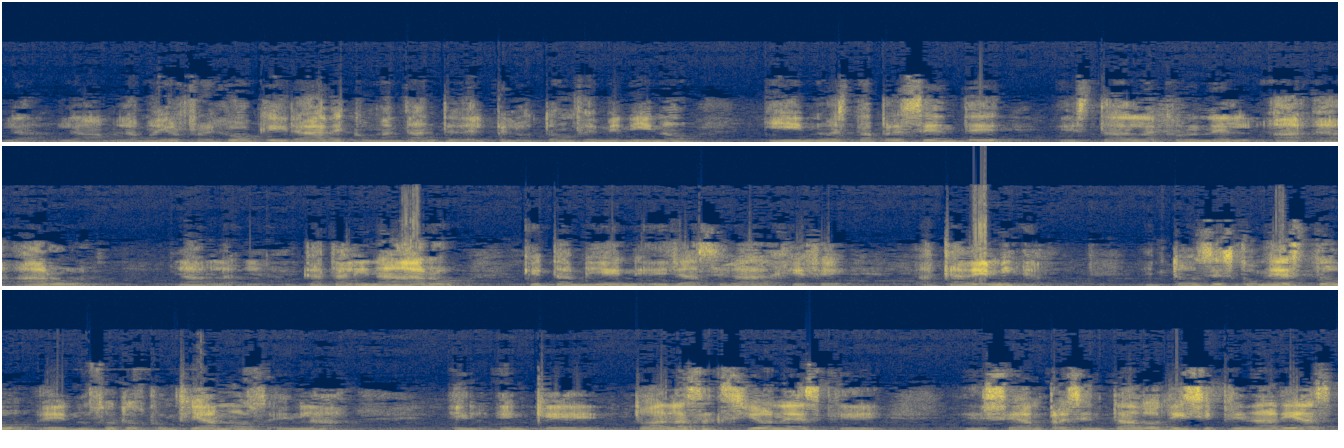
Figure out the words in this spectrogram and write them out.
la, mayor Frejó, que irá de comandante del pelotón femenino, y no está presente, está la coronel Aro, Catalina Aro, que también ella será jefe académica. Entonces, con esto eh, nosotros confiamos en, la, en, que todas las acciones que eh, se han presentado disciplinarias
